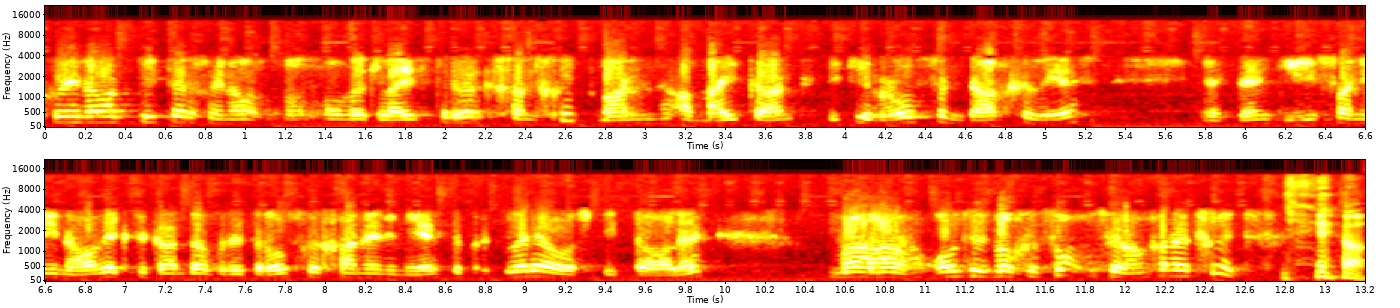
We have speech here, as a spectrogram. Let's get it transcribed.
Goeienaand Pieter, goeienaand almal wat luister ook. Gaan goed man aan my kant. Bietjie rof vandag gewees. En ek dink hier van die naweek se kant af het dit rof gegaan in die meeste Pretoria hospitale. Maar ons is nog gesond, so dan gaan dit goed. Ja,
